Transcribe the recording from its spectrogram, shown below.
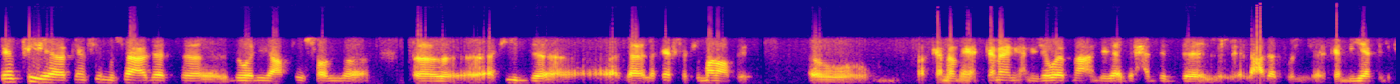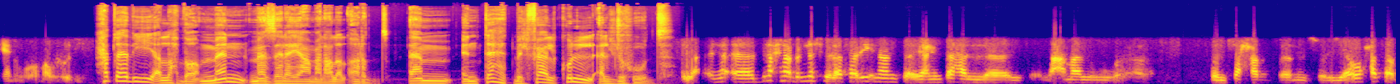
كان في كان في مساعدات دوليه عم توصل أكيد لكافة المناطق كمان كمان يعني جواب ما عندي لا بيحدد العدد والكميات اللي كانوا موجودين. حتى هذه اللحظة من ما زال يعمل على الأرض أم انتهت بالفعل كل الجهود؟ لا نحن بالنسبة لفريقنا يعني انتهى العمل وانسحب من سوريا وحسب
